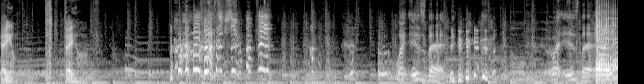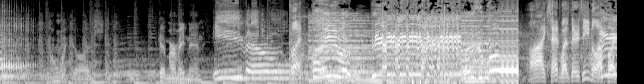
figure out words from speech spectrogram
Damn. Damn. Shit, my pen. what is that, dude? Oh my god. what is that? Oh my gosh. Look at Mermaid Man. Evil! What? All I said was there's evil afoot.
